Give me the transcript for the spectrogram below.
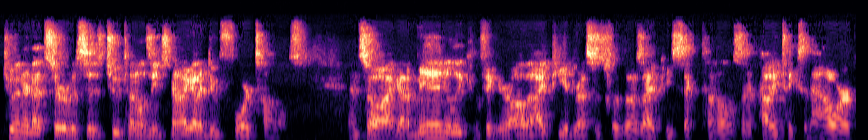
two internet services, two tunnels each. Now I got to do four tunnels. And so I got to manually configure all the IP addresses for those IPsec tunnels, and it probably takes an hour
